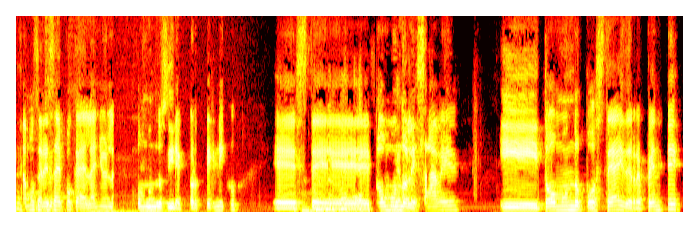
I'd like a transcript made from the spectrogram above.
estamos en esa época del año en la que todo el mundo es director técnico, este, todo el mundo le sabe y todo el mundo postea y de repente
